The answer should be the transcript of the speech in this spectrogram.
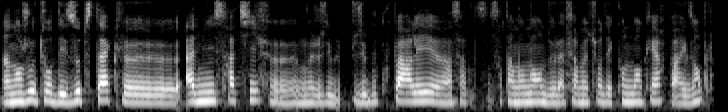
enjeu autour des obstacles administratifs. moi, j'ai beaucoup parlé à un certain, moment de la fermeture des comptes bancaires, par exemple,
